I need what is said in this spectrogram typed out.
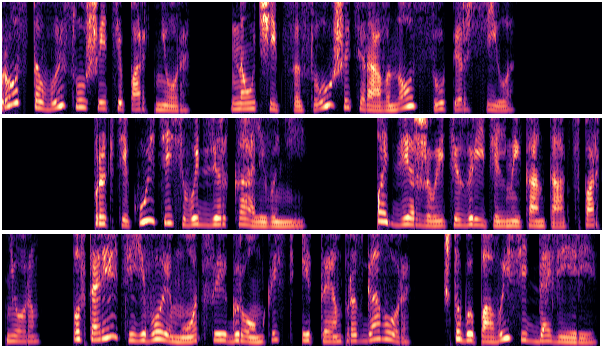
Просто выслушайте партнера. Научиться слушать равно суперсила. Практикуйтесь в отзеркаливании. Поддерживайте зрительный контакт с партнером. Повторяйте его эмоции, громкость и темп разговора, чтобы повысить доверие.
